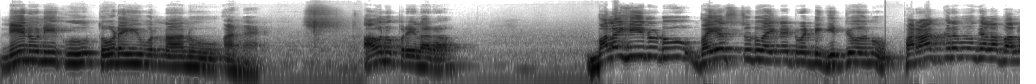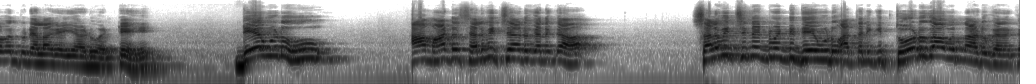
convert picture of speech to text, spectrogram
నేను నీకు తోడై ఉన్నాను అన్నాడు. అవును ప్రియులరా బలహీనుడు భయస్థుడు అయినటువంటి గిద్యోను పరాక్రమం గల బలవంతుడు ఎలాగయ్యాడు అంటే దేవుడు ఆ మాట సెలవిచ్చాడు కనుక సెలవిచ్చినటువంటి దేవుడు అతనికి తోడుగా ఉన్నాడు గనక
